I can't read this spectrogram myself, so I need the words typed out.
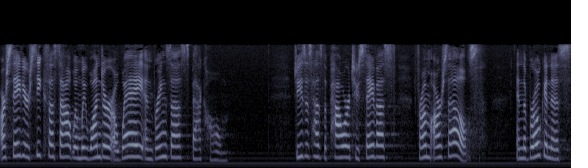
Our Savior seeks us out when we wander away and brings us back home. Jesus has the power to save us from ourselves and the brokenness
